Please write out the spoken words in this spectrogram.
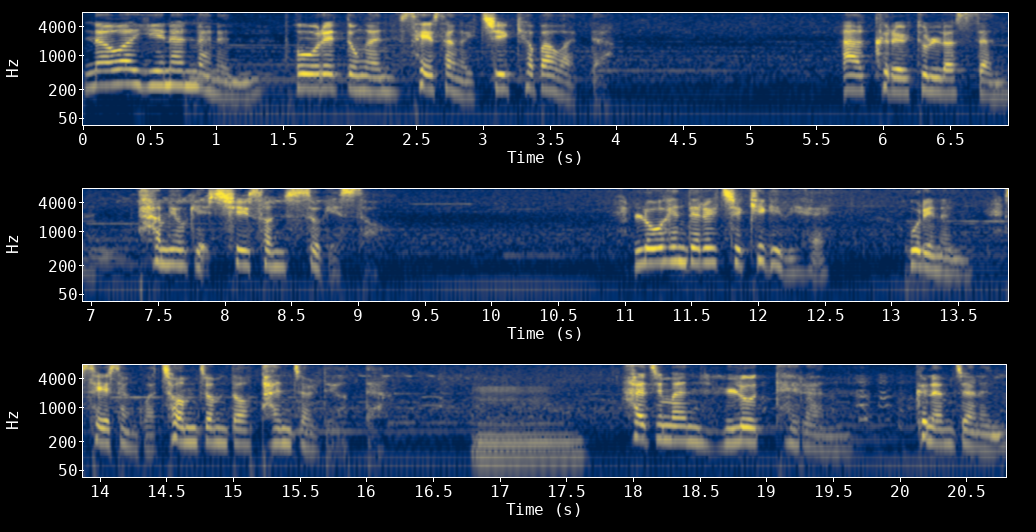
나와 예난나는 오랫동안 세상을 지켜봐 왔다. 아크를 둘러싼 탐욕의 시선 속에서 로헨델을 지키기 위해 우리는 세상과 점점 더 단절되었다. 음... 하지만 루테란 그 남자는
